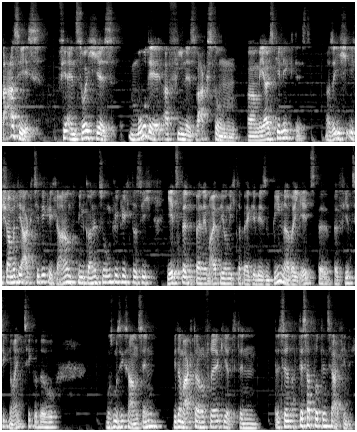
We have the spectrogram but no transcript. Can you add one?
Basis für ein solches modeaffines Wachstum äh, mehr als gelegt ist. Also ich, ich schaue mir die Aktie wirklich an und bin gar nicht so unglücklich, dass ich jetzt bei, bei einem IPO nicht dabei gewesen bin, aber jetzt bei, bei 40, 90 oder so muss man sich ansehen, wie der Markt darauf reagiert. Denn das, das hat Potenzial, finde ich.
